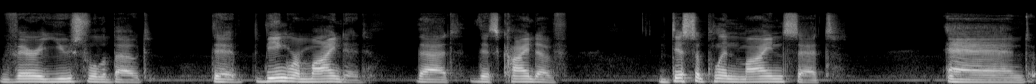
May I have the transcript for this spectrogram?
very useful about the being reminded that this kind of disciplined mindset and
